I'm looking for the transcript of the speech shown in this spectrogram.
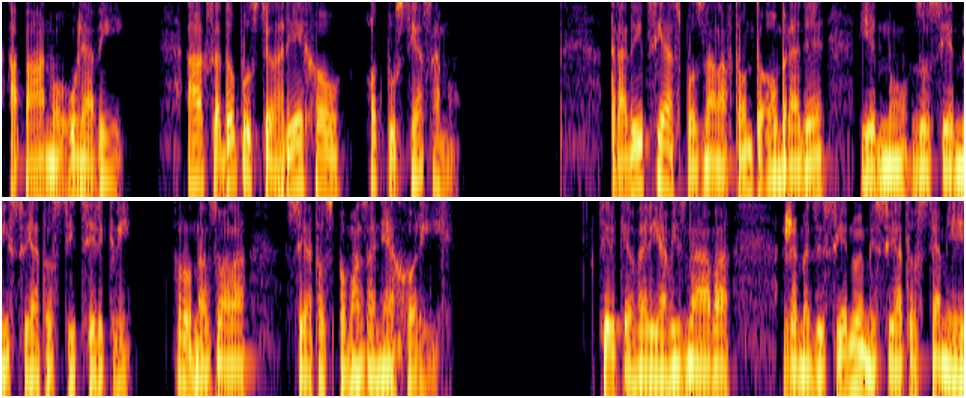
a pán mu uľaví. A ak sa dopustil hriechov, odpustia sa mu. Tradícia spoznala v tomto obrade jednu zo siedmých sviatostí cirkvy, ktorú nazvala Sviatosť pomazania chorých. Cirkev veria vyznáva, že medzi siedmimi sviatosťami je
